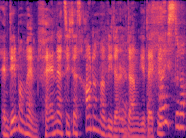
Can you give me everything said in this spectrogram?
in dem Moment verändert sich das auch noch mal wieder in deinem Gedächtnis. Weißt du noch,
